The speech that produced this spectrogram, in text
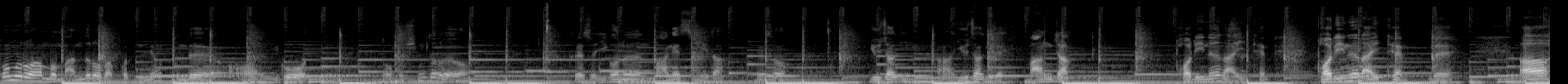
손으로 한번 만들어 봤거든요. 근데 아, 이거 너무 힘들어요. 그래서 이거는 망했습니다. 그래서 유작이 아 유작이래. 망작. 버리는 아이템. 버리는 아이템. 네아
